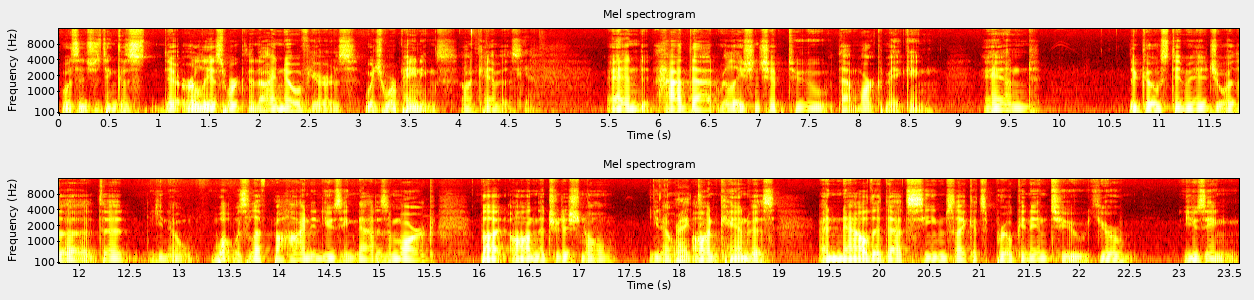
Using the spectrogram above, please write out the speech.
Well, it's interesting because the earliest work that I know of yours, which were paintings on canvas, Yeah. and had that relationship to that mark making, and the ghost image or the the you know what was left behind and using that as a mark, but on the traditional you know Right. on canvas, and now that that seems like it's broken into you're using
